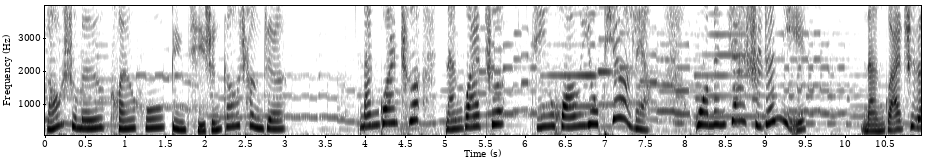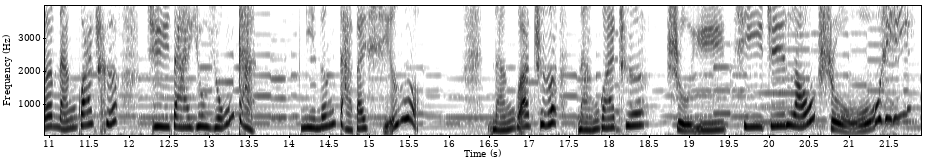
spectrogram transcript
老鼠们欢呼并齐声高唱着。南瓜车，南瓜车，金黄又漂亮，我们驾驶着你。南瓜车，南瓜车，巨大又勇敢，你能打败邪恶。南瓜车，南瓜车，属于七只老鼠。嘿嘿。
